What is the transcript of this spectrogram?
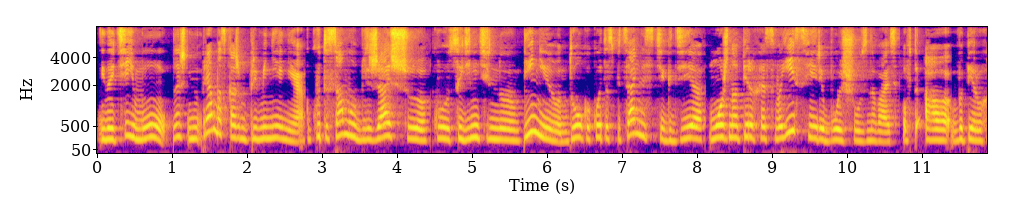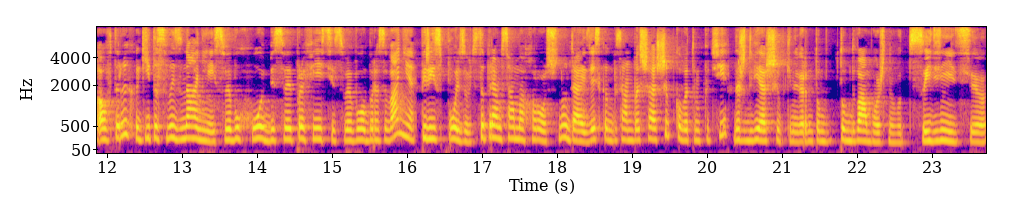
и найти ему, знаешь, прямо, скажем, применение, какую-то самую ближайшую такую соединительную линию до какой-то специальности, где можно, во-первых, о своей сфере больше узнавать, а, во-первых, а во-вторых, какие-то свои знания из своего хобби, своей профессии, своего образования переиспользовать. Это прям самое хорошее. Ну да, и здесь как бы самая большая ошибка в этом пути, даже две ошибки, наверное, топ- топ-2 можно вот соединить э,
